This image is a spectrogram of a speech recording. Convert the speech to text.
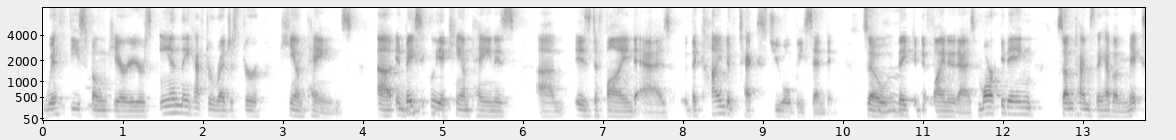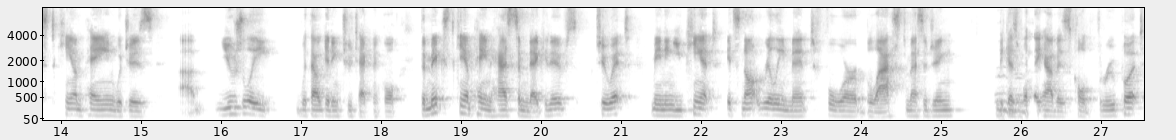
with these phone carriers and they have to register campaigns. Uh, and basically, a campaign is um, is defined as the kind of text you will be sending. So Mhm. they could define it as marketing. Sometimes they have a mixed campaign, which is um, usually, without getting too technical, the mixed campaign has some negatives to it, meaning you can't, it's not really meant for blast messaging because Mhm. what they have is called throughput.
